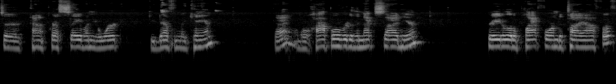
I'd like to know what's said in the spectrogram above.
to kind of press save on your work, you definitely can. Okay. We'll hop over to the next side here. Create a little platform to tie off of.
